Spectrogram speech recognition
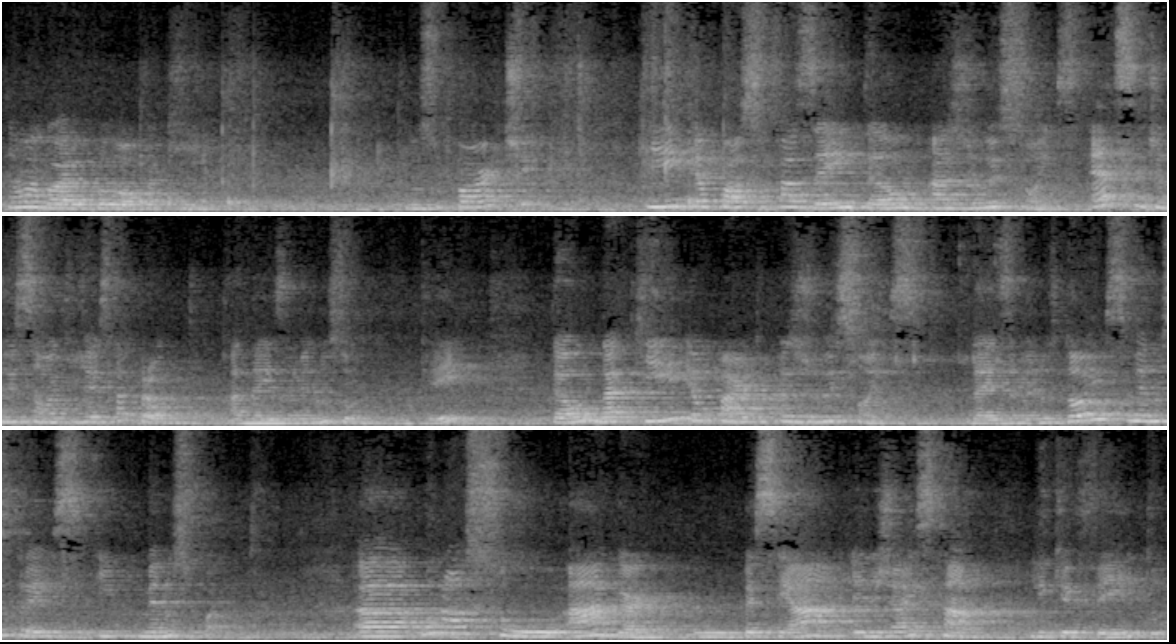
Então agora eu coloco aqui no suporte e eu posso fazer então as diluições. Essa diluição aqui já está pronta, a 10 a menos 1, ok? Então, daqui eu parto para as diluições. 10 a menos 2, menos 3 e menos 4. Uh, ah, o nosso agar, o PCA, ele já está liquefeito,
